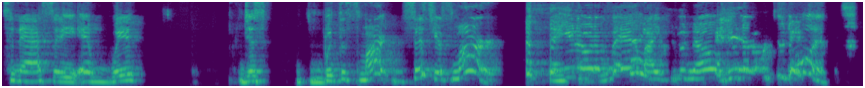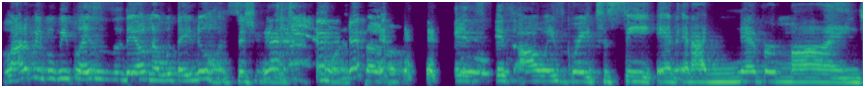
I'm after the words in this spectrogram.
tenacity and with just with the smart, sis, you're smart. you know what I'm saying? Like you know, you know what you're doing. A lot of people be places that they don't know what they're doing since you know what you're doing. So it's it's always great to see, and and I never mind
